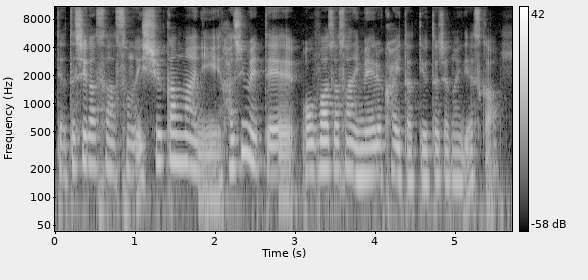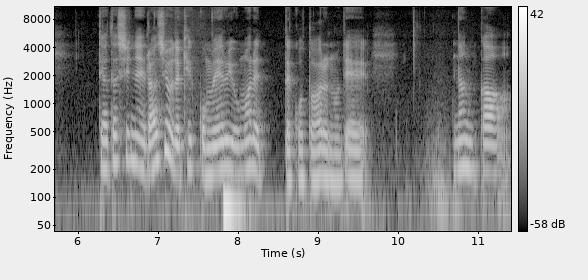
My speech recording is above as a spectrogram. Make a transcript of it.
で私がさその1週間前に初めてオーバーザさんにメール書いたって言ったじゃないですか。で私ねラジオで結構メール読まれたことあるのでなんか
